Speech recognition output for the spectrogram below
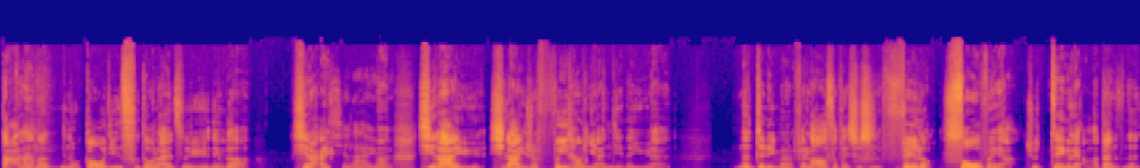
大量的那种高级词都来自于那个希腊语。希腊语，啊希腊语，希腊语是非常严谨的语言。那这里面 philosophy 就是 philo，sophia，就这个两个单词的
